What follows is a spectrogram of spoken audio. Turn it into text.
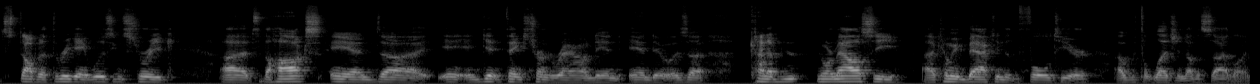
stopping a three game losing streak uh, to the Hawks, and, uh, and and getting things turned around, and and it was a kind of normalcy uh, coming back into the fold here uh, with the legend on the sideline.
